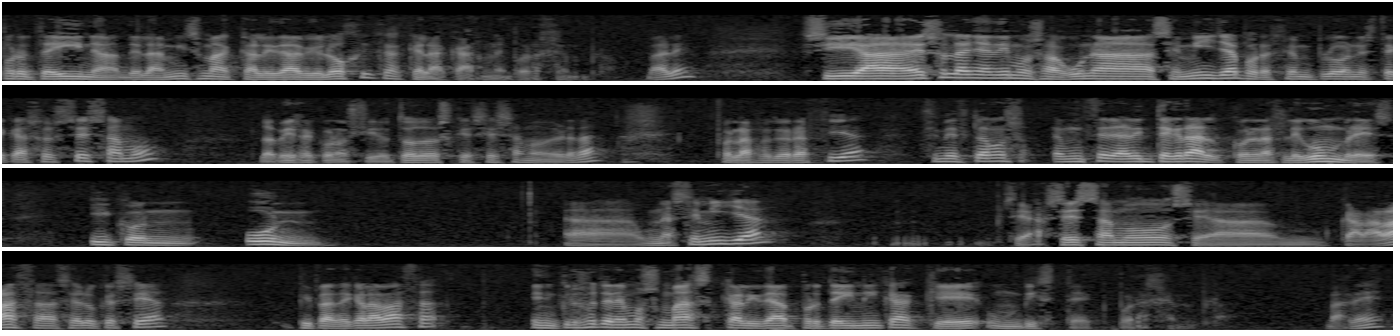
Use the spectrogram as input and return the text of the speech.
proteína de la misma calidad biológica que la carne, por ejemplo. ¿vale? Si a eso le añadimos alguna semilla, por ejemplo, en este caso sésamo, lo habéis reconocido todos que es sésamo, ¿verdad? Por la fotografía. Si mezclamos un cereal integral con las legumbres y con un, ah, una semilla, sea sésamo, sea calabaza, sea lo que sea, pipa de calabaza, incluso tenemos más calidad proteínica que un bistec, por ejemplo. ¿Vale?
